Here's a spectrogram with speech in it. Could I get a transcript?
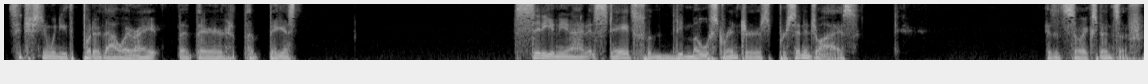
It's interesting when you put it that way, right? That they're the biggest city in the United States with the most renters percentage wise because it's so expensive.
